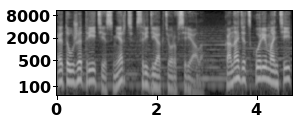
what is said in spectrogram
Это уже третья смерть среди актеров сериала. Канадец Кори Монтейт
